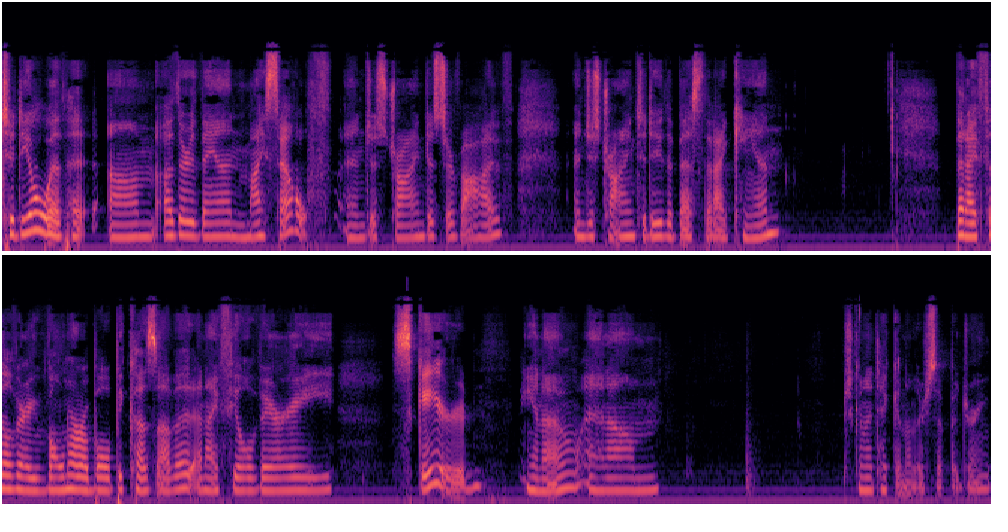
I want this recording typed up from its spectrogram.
to deal with it um, other than myself and just trying to survive and just trying to do the best that I can. But I feel very vulnerable because of it and I feel very scared, you know, and um I'm just to take another sip of drink.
